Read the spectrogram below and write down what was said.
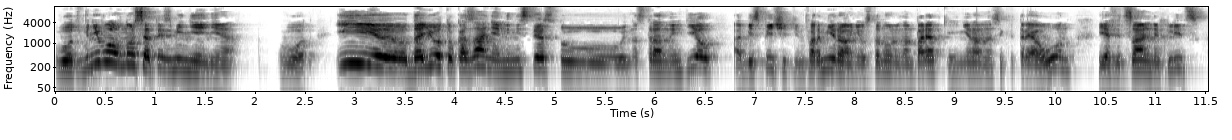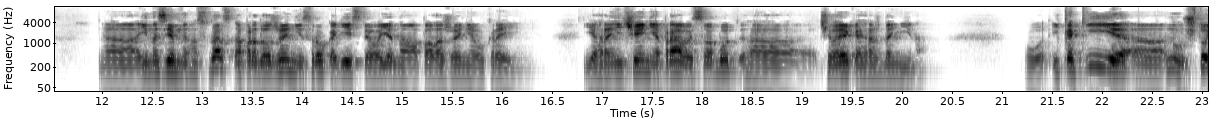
вот, в него вносят изменения, вот и э, дает указания Министерству иностранных дел обеспечить информирование в установленном порядке генерального секретаря ООН и официальных лиц э, иноземных государств о продолжении срока действия военного положения в Украине и ограничения прав и свобод э, человека и гражданина. Вот. И какие, ну, что,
